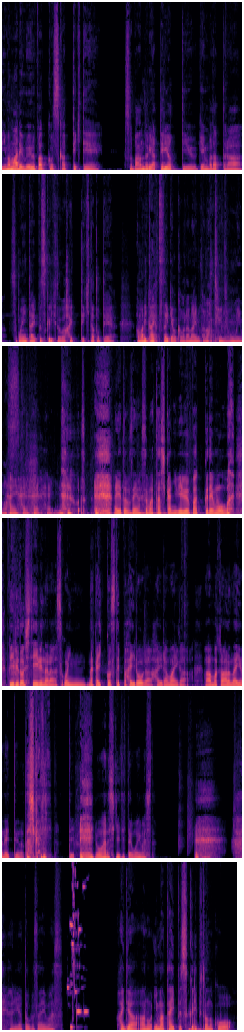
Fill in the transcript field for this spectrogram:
う今まで Webpack を使ってきて、そのバンドルやってるよっていう現場だったら、そこにタイプスクリプトが入ってきたとて、あまり開発体験は変わらないのかなっていうふうに思います。はいはいはいはい。なるほど。ありがとうございます。まあ確かに Webpack でもう ビルドしているなら、そこになんか一個ステップ入ろうが入らないが、あんま変わらないよねっていうのは確かにって今お話聞いてて思いました。はい、ありがとうございます。はい、では、あの、今タイプスクリプトのこう、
